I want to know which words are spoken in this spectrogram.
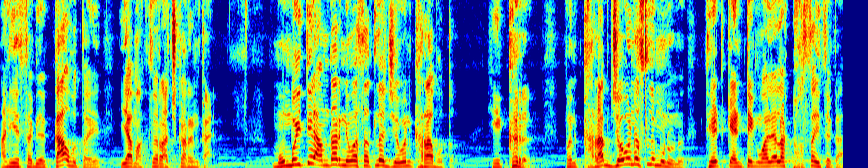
आणि हे सगळं का होतंय यामागचं राजकारण काय? मुंबईतील आमदार निवासातलं जेवण खराब होतं. हे खरं. पण खराब जेवण असलं म्हणून थेट कॅन्टीनवाल्याला ठोसायचं का?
